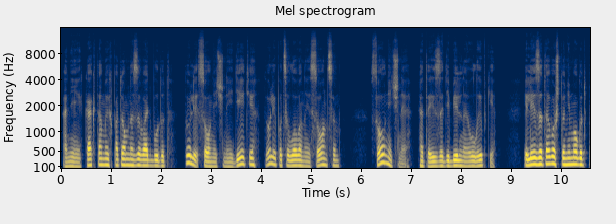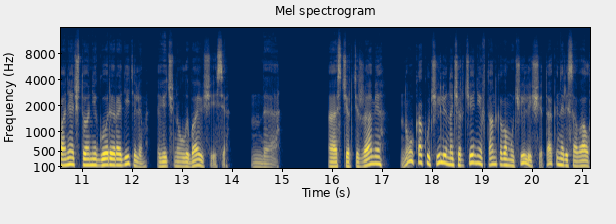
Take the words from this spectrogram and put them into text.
Они, как там их потом называть будут? То ли солнечные дети, то ли поцелованные солнцем. Солнечные – это из-за дебильной улыбки. Или из-за того, что не могут понять, что они горе родителям, вечно улыбающиеся. Да. А с чертежами? Ну, как учили на черчении в танковом училище, так и нарисовал.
